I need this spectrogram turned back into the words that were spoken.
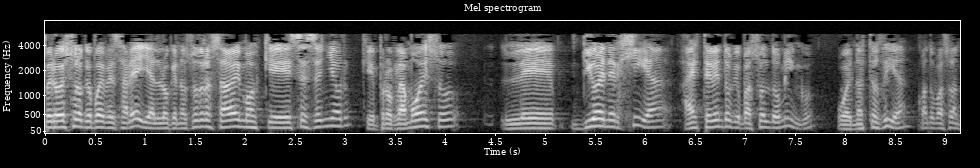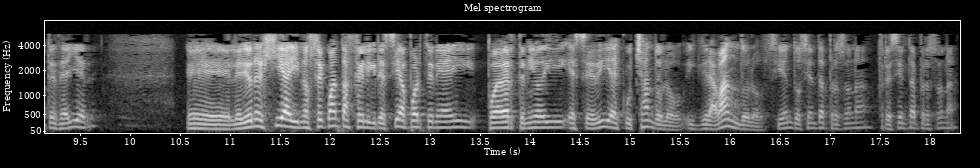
Pero eso es lo que puede pensar ella. Lo que nosotros sabemos es que ese señor que proclamó eso le dio energía a este evento que pasó el domingo, o en estos días, cuando pasó antes de ayer, eh, le dio energía y no sé cuántas feligresías puede, tener ahí, puede haber tenido ahí ese día escuchándolo y grabándolo, 100, 200 personas, 300 personas,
